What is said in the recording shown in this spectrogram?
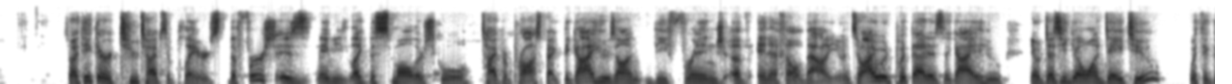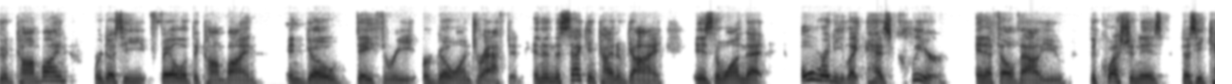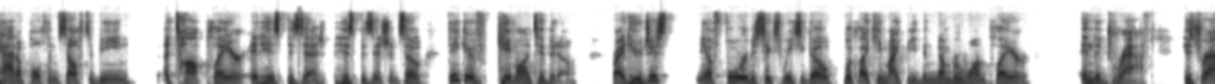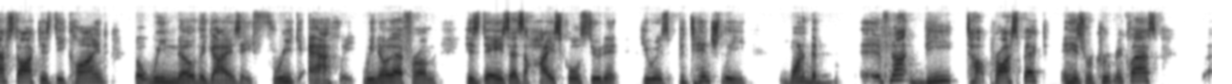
So I think there are two types of players. The first is maybe like the smaller school type of prospect, the guy who's on the fringe of NFL value. And so I would put that as the guy who, you know, does he go on day two with a good combine or does he fail at the combine and go day three or go undrafted. And then the second kind of guy is the one that already like has clear NFL value. The question is, does he catapult himself to being a top player at his his position? So think of Kayvon Thibodeaux, right? Who just, you know, four to six weeks ago looked like he might be the number one player in the draft. His draft stock has declined, but we know the guy is a freak athlete. We know that from his days as a high school student. He was potentially one of the, if not the top prospect in his recruitment class,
